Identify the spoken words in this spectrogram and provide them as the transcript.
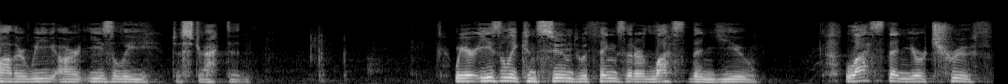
Father, we are easily distracted. We are easily consumed with things that are less than you, less than your truth.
